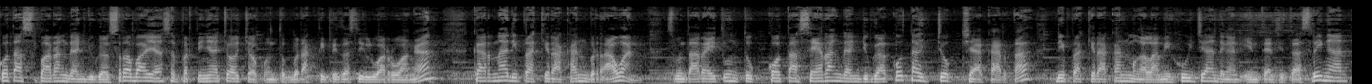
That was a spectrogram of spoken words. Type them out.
Kota Semarang dan juga Surabaya sepertinya cocok untuk beraktivitas di luar ruangan karena diperkirakan berawan. Sementara itu untuk Kota Serang dan juga Kota Yogyakarta diperkirakan mengalami hujan dengan intensitas ringan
